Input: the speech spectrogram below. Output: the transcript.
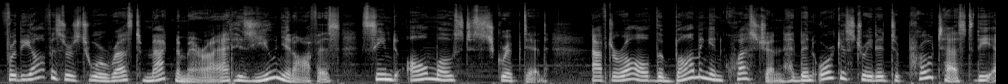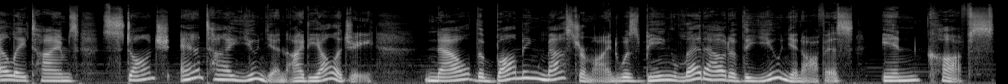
For the officers to arrest McNamara at his union office seemed almost scripted. After all, the bombing in question had been orchestrated to protest the LA Times' staunch anti union ideology. Now, the bombing mastermind was being led out of the union office in cuffs.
